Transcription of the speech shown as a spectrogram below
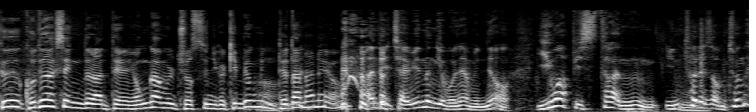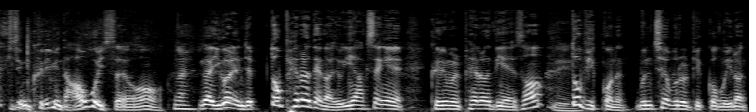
그 고등학생들한테 영감을 줬으니까 김병민 어. 대단하네요. 아, 근데 재밌는 게 뭐냐면요. 이와 비슷한 인터넷에 음. 엄청나게 지금 그림이 나오고 있어요. 네. 그러니까 이걸 이제 또 패러디해가지고 이 학생의 그림을 패러디해서 네. 또 비꼬는 문체부를 비꼬고 이런.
